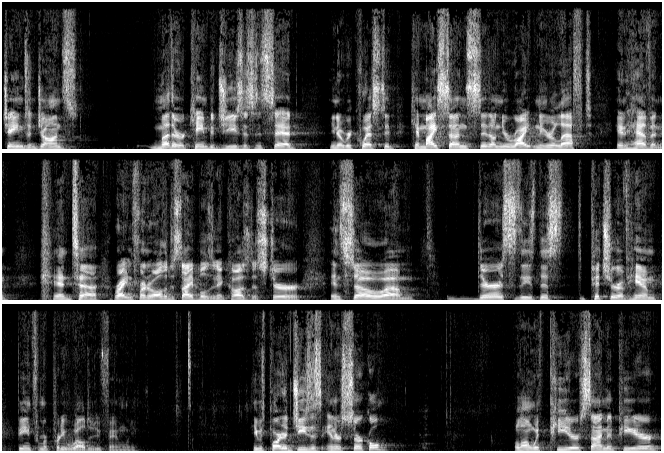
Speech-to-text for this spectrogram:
James and John's mother came to Jesus and said, you know, requested, Can my son sit on your right and your left in heaven? And uh, right in front of all the disciples, and it caused a stir. And so um, there's these, this picture of him being from a pretty well to do family. He was part of Jesus' inner circle, along with Peter, Simon Peter,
